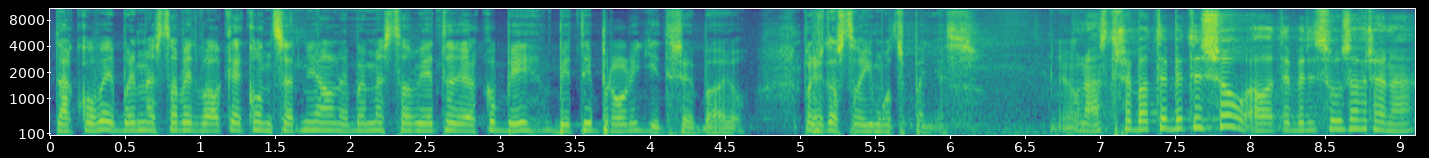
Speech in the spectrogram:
takový, budeme stavět velké koncerny, ale nebudeme stavět jakoby byty pro lidi třeba, jo. protože to stojí moc peněz. Jo. U nás třeba ty byty jsou, ale ty byty jsou zavřené.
